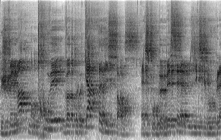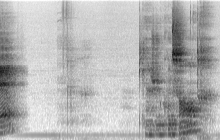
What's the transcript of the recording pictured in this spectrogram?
Je vais maintenant trouver votre carte à distance. Est-ce qu'on peut baisser la musique, s'il vous plaît? Bien, je me concentre.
